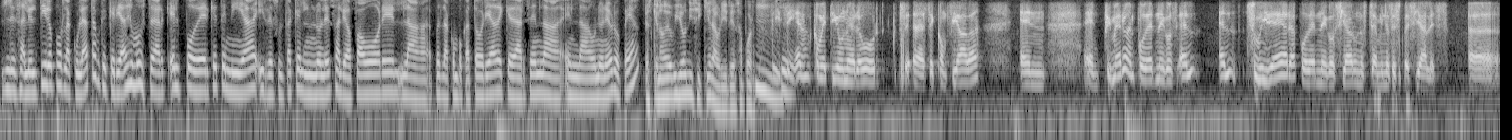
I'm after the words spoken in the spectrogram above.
le salió el tiro por la culata porque quería demostrar el poder que tenía y resulta que no le salió a favor el- la, pues, la convocatoria de quedarse en la, en la Unión Europea? Es que no debió ni siquiera abrir esa puerta. Mm. Sí, Sí. sí, él cometió un error, se, eh, se confiaba en, en, primero en poder negociar, él, él, su idea era poder negociar unos términos especiales eh,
